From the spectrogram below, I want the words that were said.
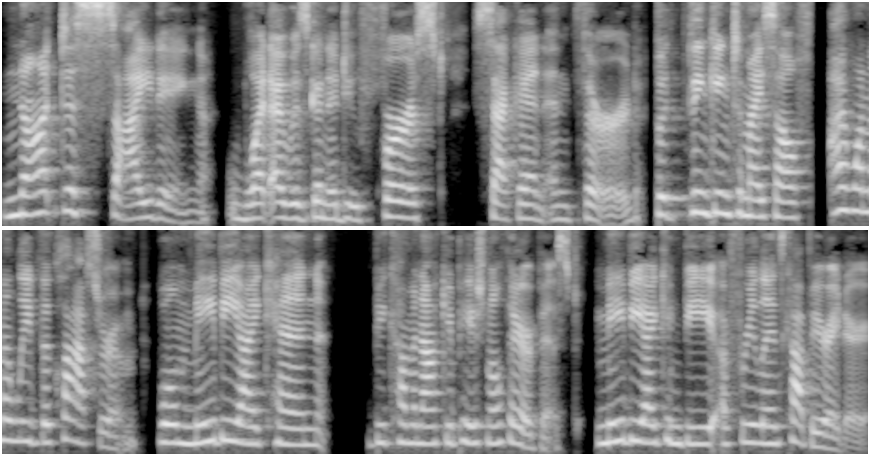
not deciding what I was going to do first, second, and third, but thinking to myself, I want to leave the classroom. Well, maybe I can become an occupational therapist. Maybe I can be a freelance copywriter.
